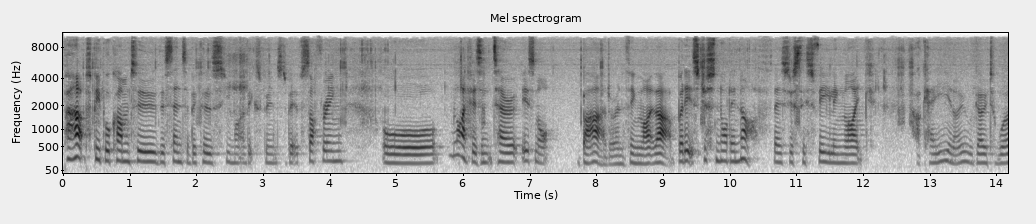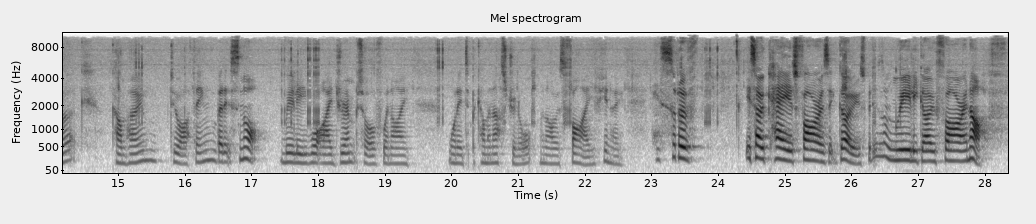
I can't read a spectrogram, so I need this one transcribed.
perhaps people come to the centre because you might have experienced a bit of suffering or life isn't ter- it's not bad or anything like that, but it's just not enough. There's just this feeling like, okay, you know, we go to work, come home, do our thing, but it's not really what I dreamt of when I wanted to become an astronaut when I was five. You know, it's sort of it's okay as far as it goes, but it doesn't really go far enough.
